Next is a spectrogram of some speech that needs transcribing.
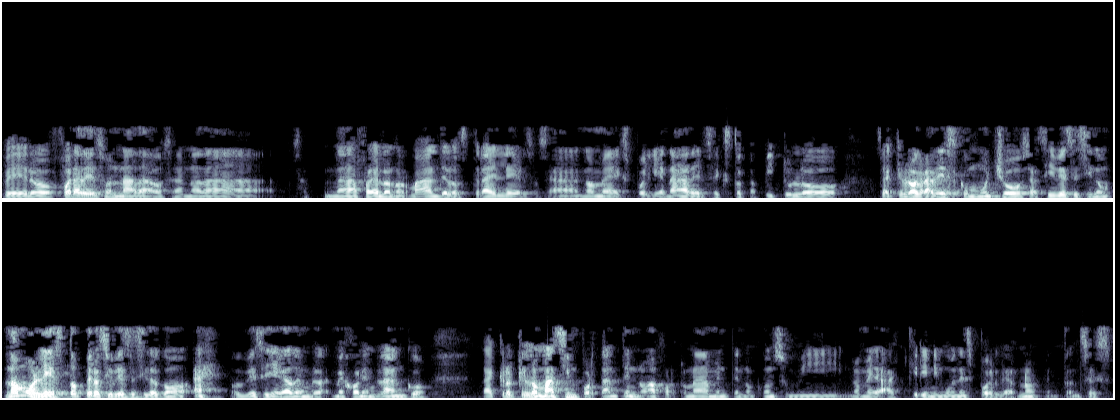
pero fuera de eso nada, o sea, nada, nada fuera de lo normal de los trailers, o sea, no me spoileé nada del sexto capítulo, sea, que lo agradezco mucho, o sea, si hubiese sido, no molesto, pero si hubiese sido como, eh, hubiese llegado mejor en blanco. creo que lo más importante, no, afortunadamente no consumí, no me adquirí ningún spoiler, ¿no? Entonces,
